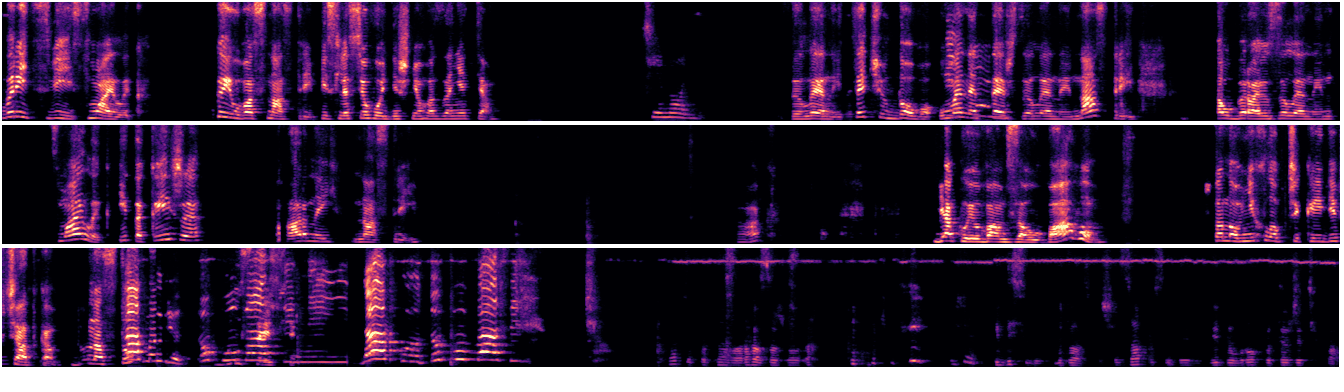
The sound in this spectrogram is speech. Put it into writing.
Беріть свій смайлик. Який у вас настрій після сьогоднішнього заняття? Синонім. Зелений. Це чудово. У мене теж зелений настрій. Я обираю зелений смайлик і такий же гарний настрій. Так. Дякую вам за увагу. Шановні хлопчики і дівчатка, до наступних До зустрічі. побачення. Дякую, до побачення. Одного разу, Жора. Іди сюди, будь ласка, ще запис іде, відеоурок, бо ти вже тікав.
